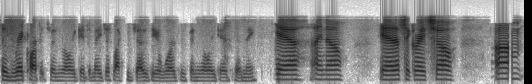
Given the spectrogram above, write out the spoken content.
So the red carpet's been really good to me, just like the Josie Awards has been really good to me. Yeah, I know. Yeah, that's a great show. Um,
